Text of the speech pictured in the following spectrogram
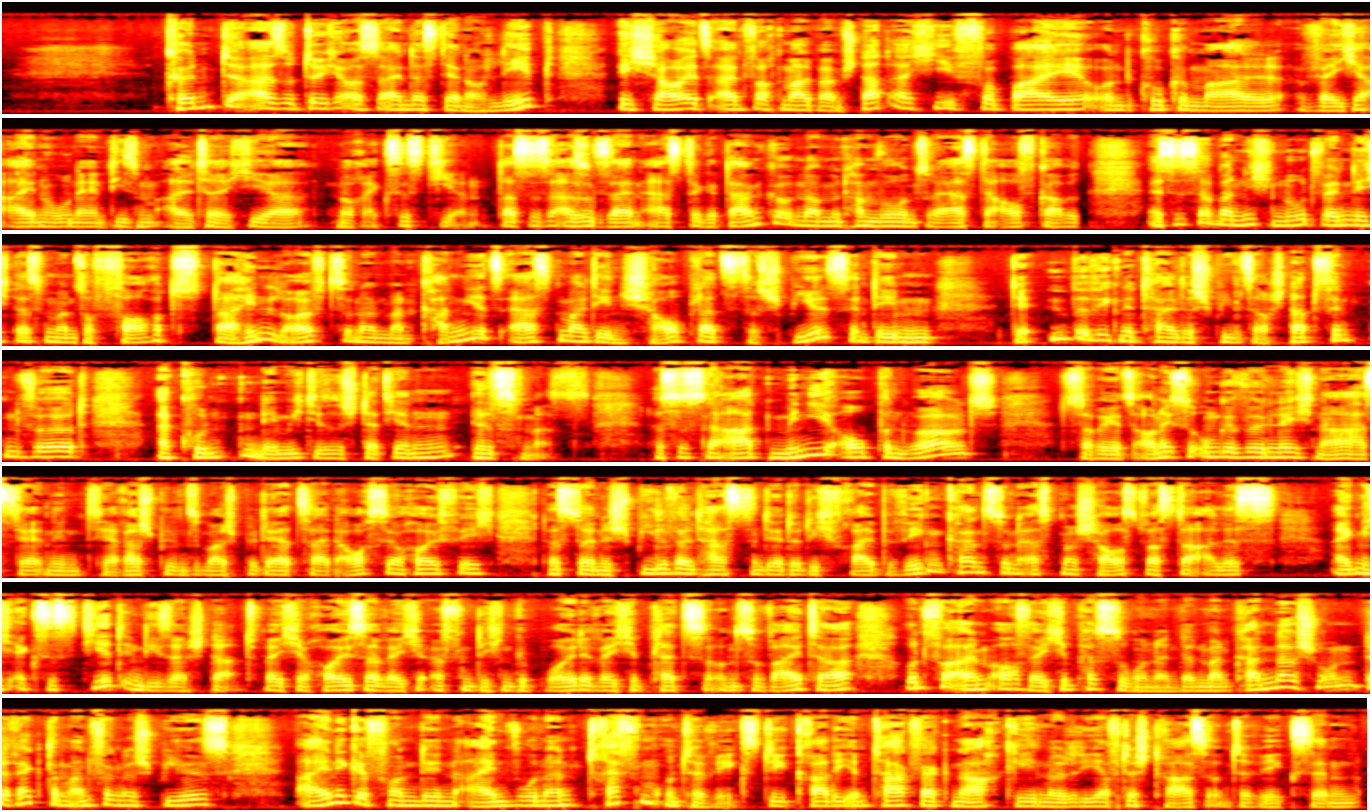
könnte also durchaus sein, dass der noch lebt. Ich schaue jetzt einfach mal beim Stadtarchiv vorbei und gucke mal, welche Einwohner in diesem Alter hier noch existieren. Das ist also sein erster Gedanke und damit haben wir unsere erste Aufgabe. Es ist aber nicht notwendig, dass man sofort dahin läuft, sondern man kann jetzt erstmal den Schauplatz des Spiels, in dem der überwiegende Teil des Spiels auch stattfinden wird, erkunden, nämlich dieses Städtchen Ilsmouth. Das ist eine Art Mini-Open World. Das ist aber jetzt auch nicht so ungewöhnlich. Na, hast ja in den Terra-Spielen zum Beispiel derzeit auch sehr häufig, dass du eine Spielwelt hast, in der du dich frei bewegen kannst und erstmal schaust, was da alles eigentlich existiert in dieser Stadt. Welche Häuser, welche öffentlichen Gebäude, welche Plätze und so weiter. Und vor allem auch welche Personen. Denn man kann da schon direkt am Anfang des Spiels einige von den Einwohnern treffen unterwegs, die gerade ihrem Tagwerk nachgehen oder die auf der Straße unterwegs sind.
